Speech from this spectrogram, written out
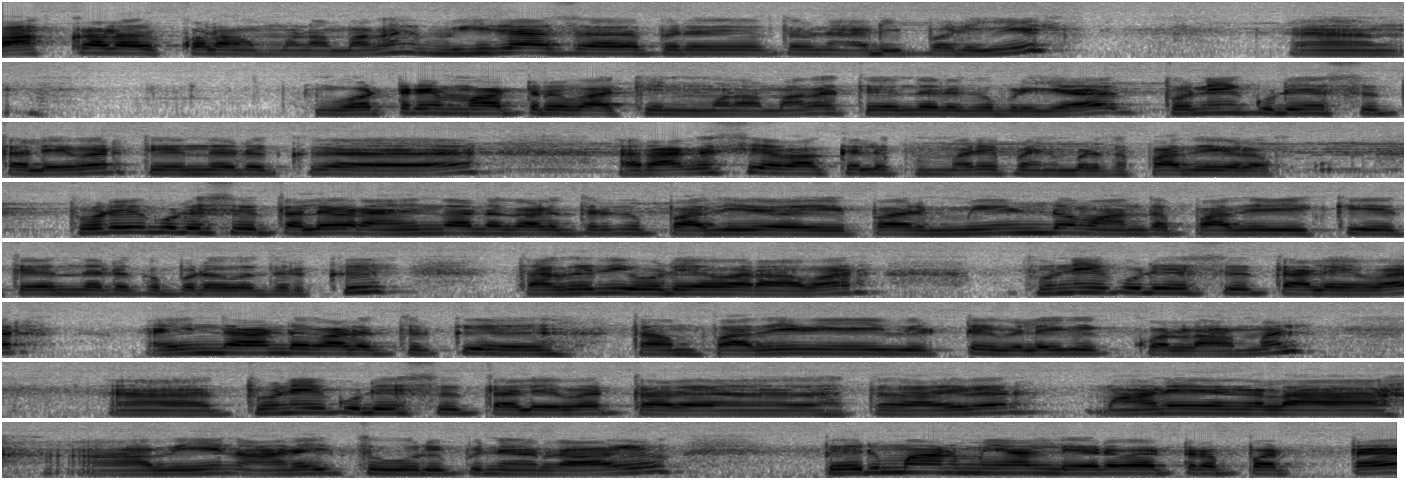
வாக்காளர் குழாம் மூலமாக விகிதாசார பிரதிநிதித்துவத்தின் அடிப்படையில் ஒற்றை மாற்று வாக்கின் மூலமாக தேர்ந்தெடுக்கப்படுகிறார். துணை குடியரசுத் தலைவர் தேர்ந்தெடுக்க ரகசிய வாக்களிப்பு முறை பயன்படுத்த பதவிகள் துணை குடியரசுத் தலைவர் ஐந்தாண்டு காலத்திற்கு பதவி வகிப்பார். மீண்டும் அந்த பதவிக்கு தேர்ந்தெடுக்கப்படுவதற்கு தகுதியுடையவர் ஆவார். துணை குடியரசுத் தலைவர் ஐந்தாண்டு காலத்திற்கு தம் பதவியை விட்டு விலகிக் கொள்ளாமல் துணை குடியரசுத் தலைவர் த- தலைவர் மாநிலங்கள் அவையின் அனைத்து உறுப்பினர்களாலும் பெரும்பான்மையால் நிறைவேற்றப்பட்ட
